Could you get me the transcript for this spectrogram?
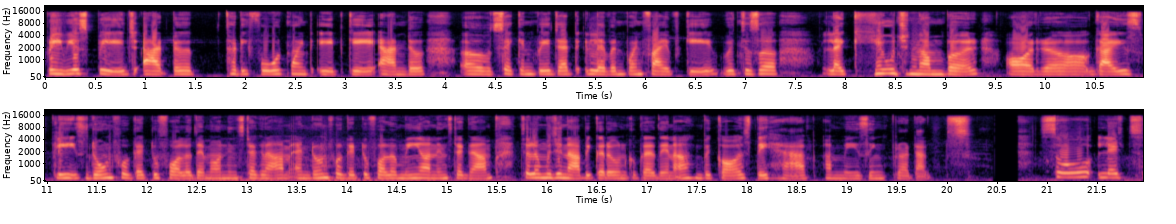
previous page uh, 34.8k and uh, uh, second page at 11.5k which is a like huge number. Or uh, guys please don't forget to follow them on instagram and don't forget to follow me on instagram. chalo mujhe na bhi karo unko kar dena because they have amazing products. So let's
